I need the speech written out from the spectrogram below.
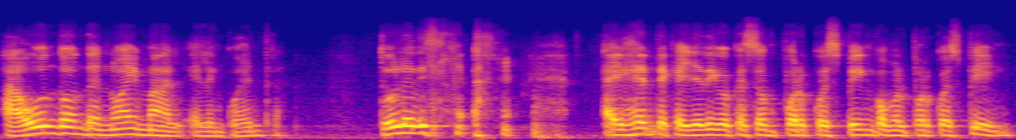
Aún donde no hay mal, él encuentra. Tú le dices, hay gente que yo digo que son puerco espín como el puerco espín,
